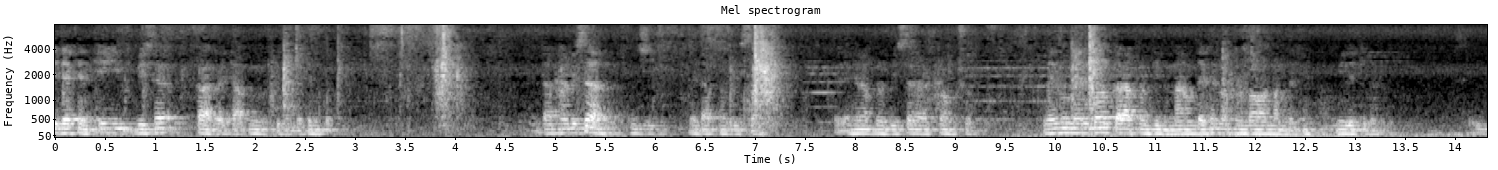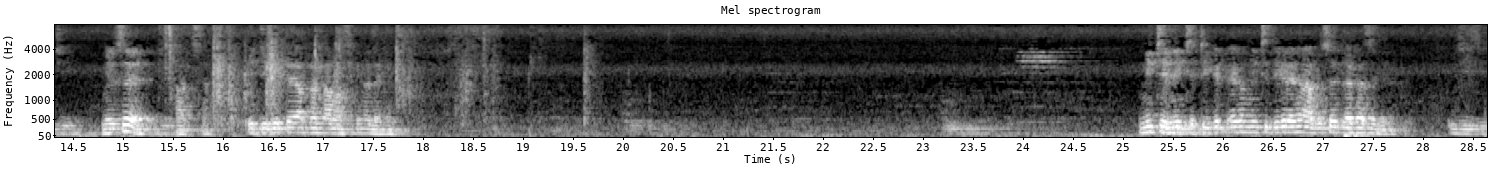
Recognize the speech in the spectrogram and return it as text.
এই দেখেন এই ভিসা কার? এটা আপনি কি দেখেন তো। এটা আপনার ভিসা জি। এটা আপনার ভিসা দেখেন আপনার ভিসার একটা অংশ। দেখুন মেন পাওয়ার কার আপনার কি? নাম দেখেন আপনার বাবার নাম দেখেন মিলে কিনা। জি। মিলছে? আচ্ছা। এই টিকিটে আপনার নাম আছে কিনা দেখেন। নিচে নিচে টিকিট এখন নিচে দিকে দেখেন আবু সাইদ লেখা আছে কিনা? জি জি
